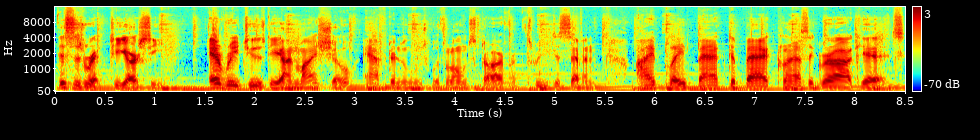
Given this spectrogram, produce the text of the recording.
This is Rick, TRC. Every Tuesday on my show, Afternoons with Lone Star from 3 to 7, I play back to back classic rock hits.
